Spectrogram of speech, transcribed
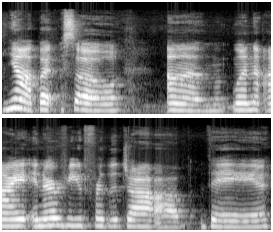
yeah, but so um when I interviewed for the job, they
